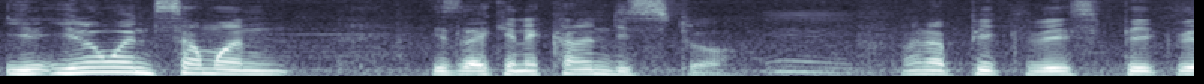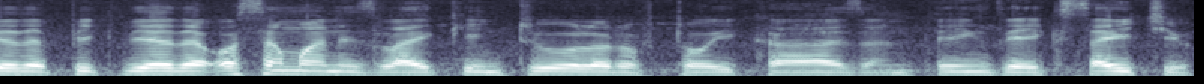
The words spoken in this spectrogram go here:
you, you know when someone is like in a candy store, when I pick this, pick the other, pick the other, or someone is like into a lot of toy cars and things, they excite you.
